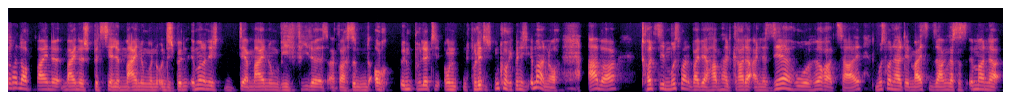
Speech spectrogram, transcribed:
immer noch meine, meine spezielle Meinungen und ich bin immer noch nicht der Meinung, wie viele es einfach sind. Und auch in politi und politisch inkorrekt bin ich immer noch. Aber trotzdem muss man, weil wir haben halt gerade eine sehr hohe Hörerzahl, muss man halt den meisten sagen, dass es immer eine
